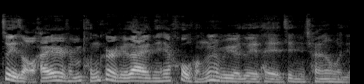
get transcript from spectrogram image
最早还是什么朋克时代那些后朋什么乐队，她也进去掺和去。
